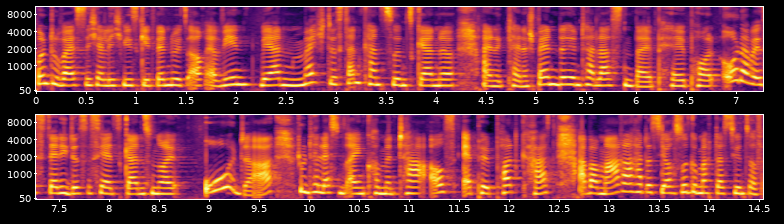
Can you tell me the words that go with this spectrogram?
Und du weißt sicherlich, wie es geht. Wenn du jetzt auch erwähnt werden möchtest, dann kannst du uns gerne eine kleine Spende hinterlassen bei PayPal oder bei Steady. Das ist ja jetzt ganz neu oder du hinterlässt uns einen Kommentar auf Apple Podcast. Aber Mara hat es ja auch so gemacht, dass sie uns auf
